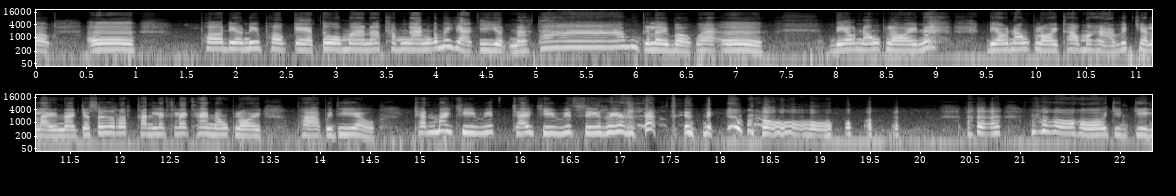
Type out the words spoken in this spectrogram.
บอก เออ พอเดี๋ยวนี้พอแก่ตัวมานะทำงานก็ไม่อยากจะหยุดนะทำก็เลยบอกว่า เออ เดี๋ยวน้องพลอยนะเดี๋ยวน้องพลอยเข้ามหาวิทยาลัยนะจะซื้อรถคันเล็ก ๆ ให้น้องพลอยพาไปเที่ยว ฉันไม่ชีวิตใช้ชีวิตซีเรียสแล้วทีนี้โมโหโมโหจริง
